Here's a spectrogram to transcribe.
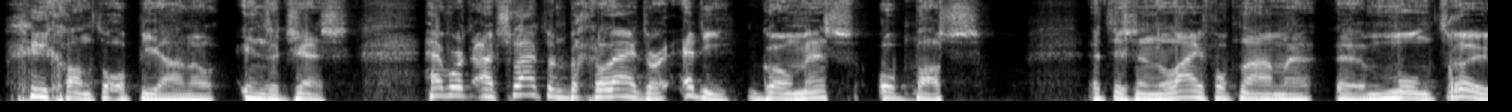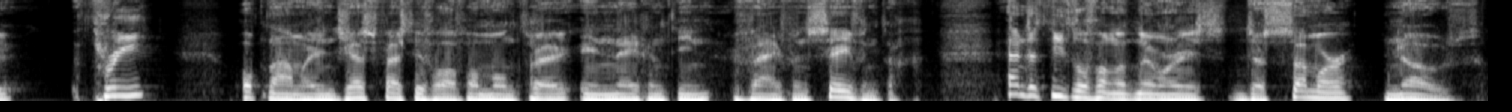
giganten op piano in de jazz. Hij wordt uitsluitend begeleid door Eddie Gomez op bas. Het is een live opname uh, Montreux 3. Opname in Jazzfestival van Montreux in 1975. En de titel van het nummer is The Summer Knows.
